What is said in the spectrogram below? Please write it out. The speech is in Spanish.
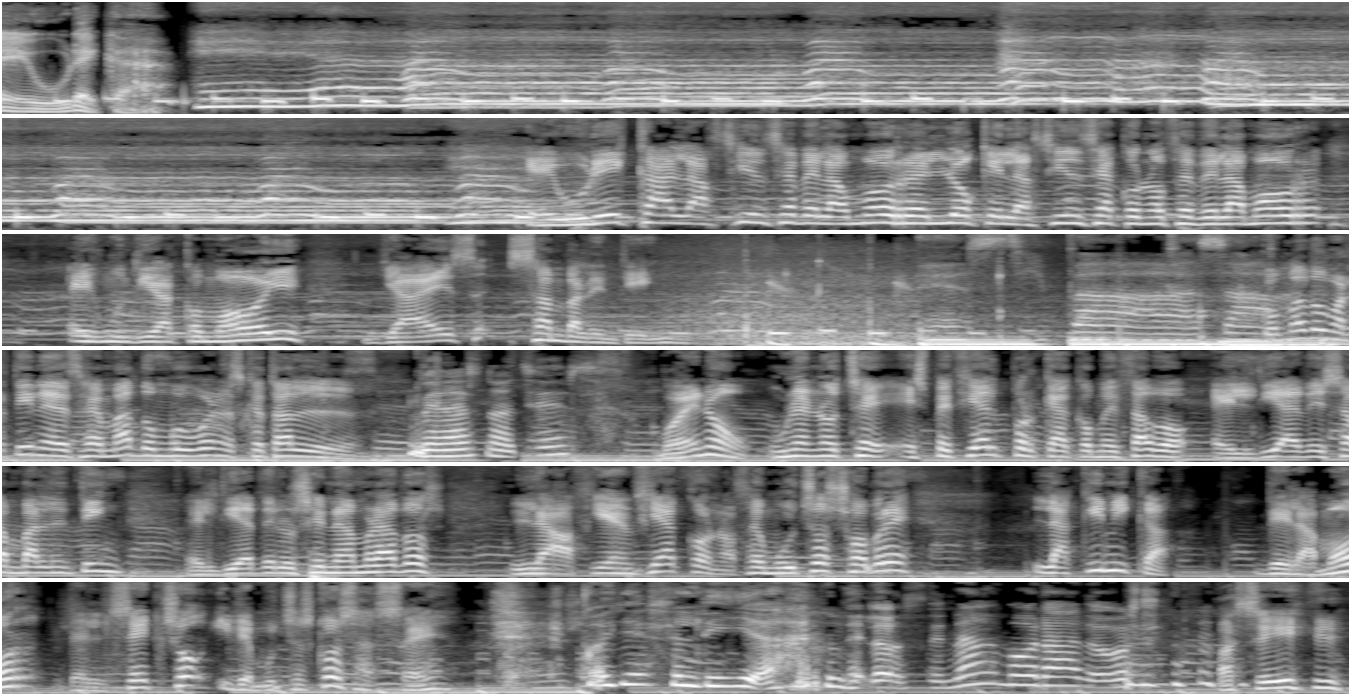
Eureka. Eureka, la ciencia del amor, lo que la ciencia conoce del amor. En un día como hoy ya es San Valentín. Comado Martínez, Amado, muy buenas, ¿qué tal? Buenas noches. Bueno, una noche especial porque ha comenzado el día de San Valentín, el día de los enamorados. La ciencia conoce mucho sobre la química del amor, del sexo y de muchas cosas, ¿eh? Hoy es el día de los enamorados. ¿Así?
